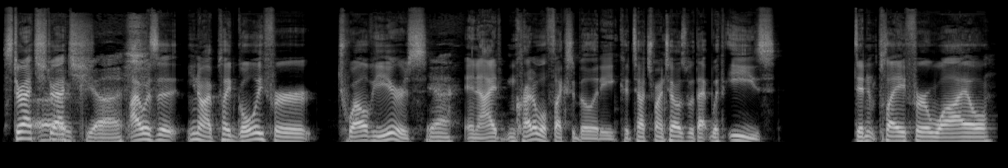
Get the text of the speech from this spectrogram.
stretch, oh, stretch. Oh. I was a, you know, I played goalie for 12 years yeah. and I had incredible flexibility, could touch my toes with that with ease. Didn't play for a while.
